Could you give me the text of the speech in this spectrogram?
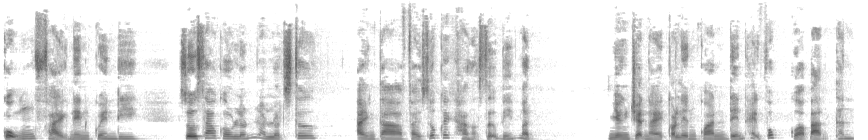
cũng phải nên quên đi. Dù sao câu lớn là luật sư, anh ta phải giúp khách hàng giữ bí mật. Nhưng chuyện này có liên quan đến hạnh phúc của bản thân.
